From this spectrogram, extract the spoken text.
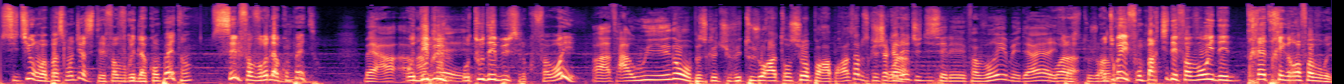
City, on va pas se mentir, c'était le favori de la compète. Hein. C'est le favori de la compète. Mais a- Au après- début, au tout début, c'est le favori. Ah, Enfin, oui et non, parce que tu fais toujours attention par rapport à ça. Parce que chaque Voilà. année, tu dis c'est les favoris, mais derrière, ils Voilà. passent toujours En tout cas, ils font partie des favoris, des très très grands favoris.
